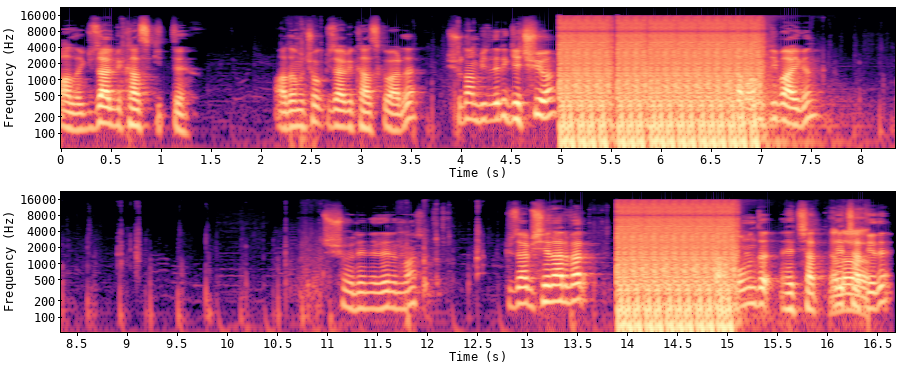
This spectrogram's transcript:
Vallahi güzel bir kask gitti. Adamın çok güzel bir kaskı vardı. Şuradan birileri geçiyor. Tamam bir baygın. Şöyle nelerin var? Güzel bir şeyler ver. Tamam onun da headshot, Hello. headshot yedi.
